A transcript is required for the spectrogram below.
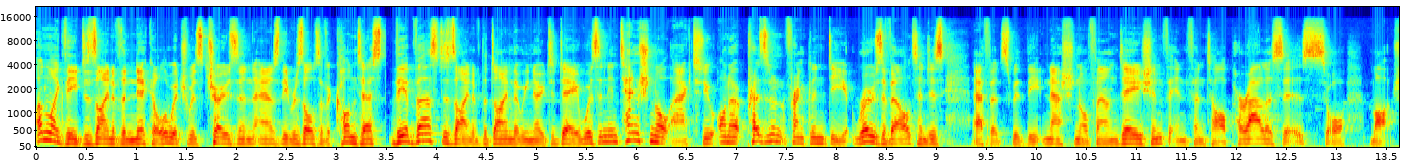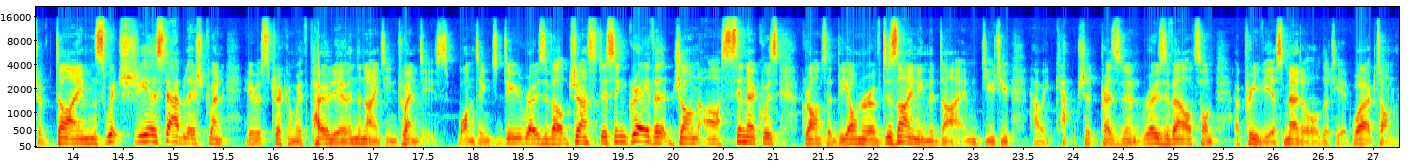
Unlike the design of the nickel, which was chosen as the result of a contest, the obverse design of the dime that we know today was an intentional act to honor President Franklin D. Roosevelt and his efforts with the National Foundation for Infantile Paralysis, or March of Dimes, which he established when he was stricken with polio in the 1920s. Wanting to do Roosevelt justice, engraver John R. Sinnock was granted the honor of designing the dime due to how he captured President Roosevelt on a previous medal that he had worked on.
